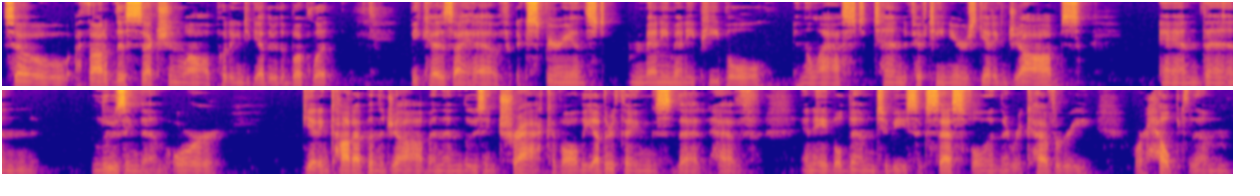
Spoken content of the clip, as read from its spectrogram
So I thought of this section while putting together the booklet because I have experienced many, many people in the last 10 to 15 years getting jobs and then losing them or getting caught up in the job and then losing track of all the other things that have enabled them to be successful in their recovery or helped them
